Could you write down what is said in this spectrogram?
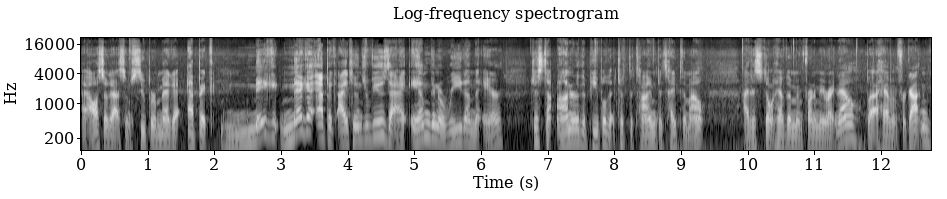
I also got some super mega epic, mega, mega epic iTunes reviews that I am going to read on the air just to honor the people that took the time to type them out. I just don't have them in front of me right now, but I haven't forgotten.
